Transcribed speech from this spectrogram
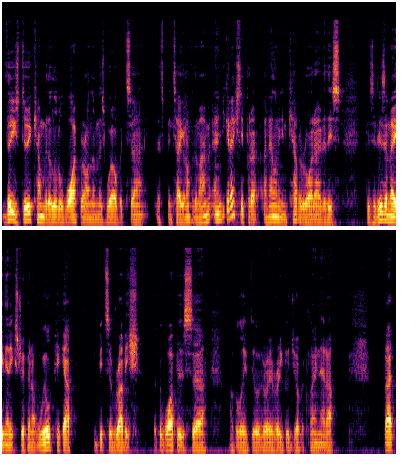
These do come with a little wiper on them as well, but uh, that's been taken off at the moment. And you can actually put a, an aluminium cover right over this because it is a magnetic strip and it will pick up bits of rubbish. But the wipers, uh, I believe, do a very, very good job of cleaning that up. But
